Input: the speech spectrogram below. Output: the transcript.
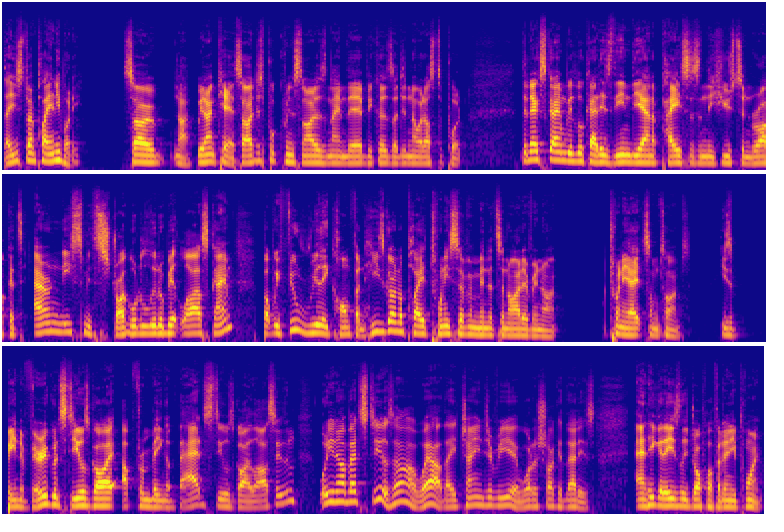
they just don't play anybody. So, no, we don't care. So I just put Quinn Snyder's name there because I didn't know what else to put. The next game we look at is the Indiana Pacers and the Houston Rockets. Aaron Nesmith struggled a little bit last game, but we feel really confident. He's going to play 27 minutes a night every night, 28 sometimes. He's been a very good steals guy, up from being a bad steals guy last season. What do you know about steals? Oh, wow, they change every year. What a shocker that is. And he could easily drop off at any point.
